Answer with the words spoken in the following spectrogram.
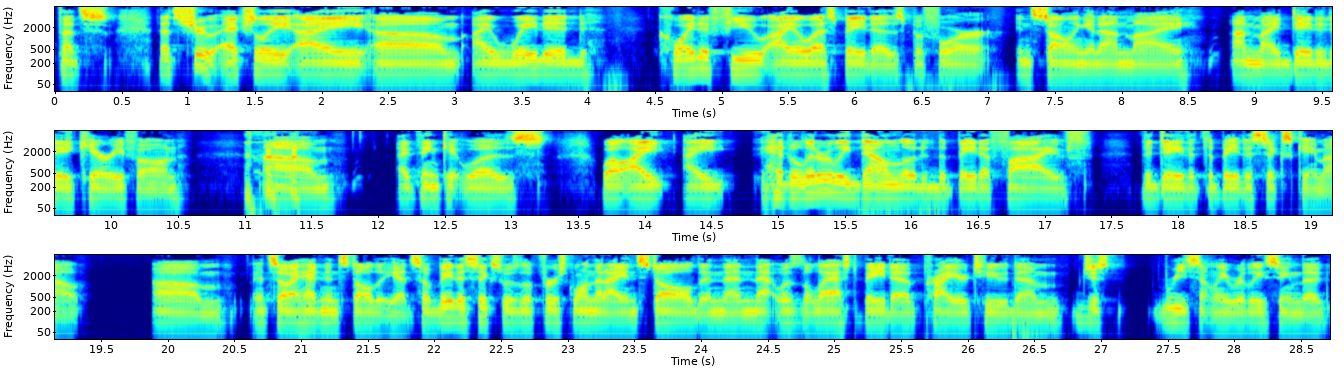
That's that's true. Actually, I um, I waited quite a few iOS betas before installing it on my on my day to day carry phone. Um, I think it was well, I I had literally downloaded the beta five the day that the beta six came out. Um, and so I hadn't installed it yet. So beta six was the first one that I installed, and then that was the last beta prior to them just recently releasing the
